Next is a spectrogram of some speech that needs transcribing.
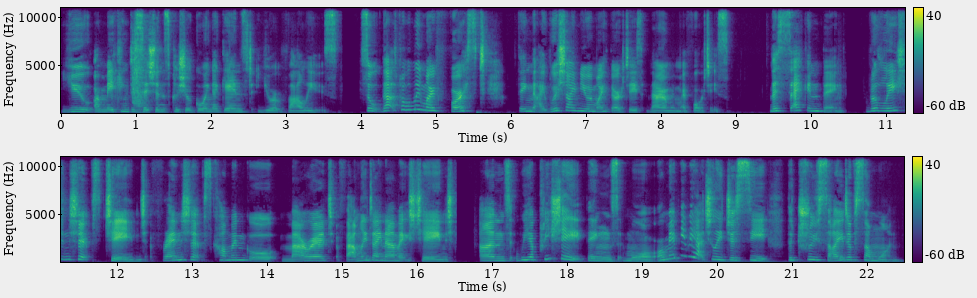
you are making decisions because you're going against your values. So that's probably my first thing that I wish I knew in my 30s. Now I'm in my 40s. The second thing relationships change, friendships come and go, marriage, family dynamics change and we appreciate things more. Or maybe we actually just see the true side of someone.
